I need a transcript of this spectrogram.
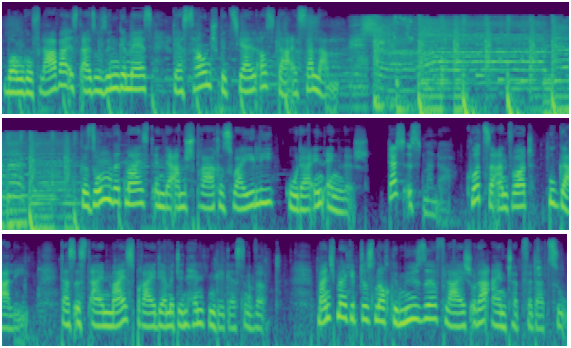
Bongo Flava ist also sinngemäß der Sound speziell aus Dar es Salaam. Gesungen wird meist in der Amtssprache Swahili oder in Englisch. Das isst man da. Kurze Antwort: Ugali. Das ist ein Maisbrei, der mit den Händen gegessen wird. Manchmal gibt es noch Gemüse, Fleisch oder Eintöpfe dazu.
